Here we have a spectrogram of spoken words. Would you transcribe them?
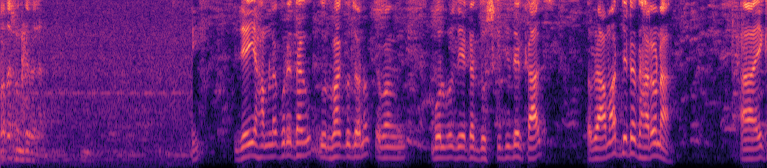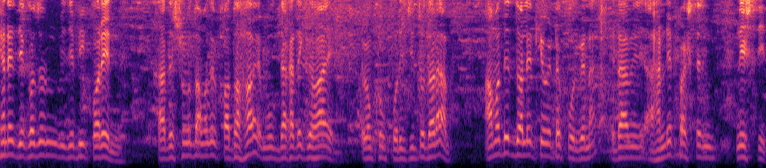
কথা শুনতে পেলাম। যেই হামলা করে থাকুক, দুর্ভাগ্যজনক, এবং বলব যে এটা দুষ্কৃতীদের কাজ, তবে আমার যেটা ধারণা এখানে যে কজন বিজেপি করেন, তাদের সঙ্গে তো আমাদের কথা হয়, মুখ দেখা দেখি হয়, এবং খুব পরিচিত দ্বারা আমাদের দলের কেউ এটা করবে না, এটা আমি হান্ড্রেড পার্সেন্ট নিশ্চিত।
